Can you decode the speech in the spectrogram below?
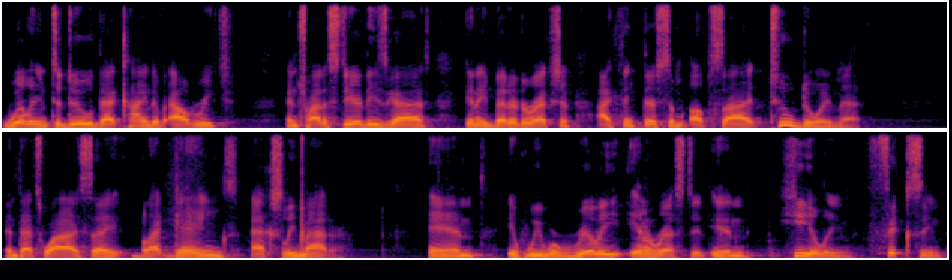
willing to do that kind of outreach and try to steer these guys in a better direction? I think there's some upside to doing that. And that's why I say black gangs actually matter. And if we were really interested in healing, fixing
